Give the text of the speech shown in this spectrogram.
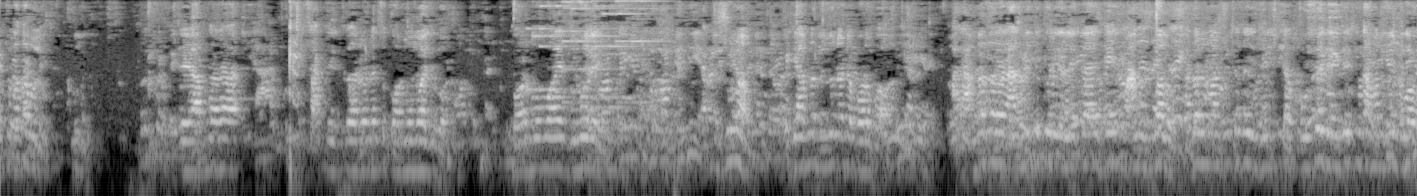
একটু কথা বলি। এই আপনারা চাকরির কারণে তো কর্মময় জীবন। কর্মময় জীবনে একটা সুনাম, এটি আপনাদের জন্য একটা বড় পাওয়া। আর আমরা যারা রাজনীতি করি, এলাকায় যে মানুষ ভালো, সাধারণ মানুষের কাছে এই জিনিসটা পৌঁছে দেয় এটা কিন্তু আমাদের জন্য বড়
